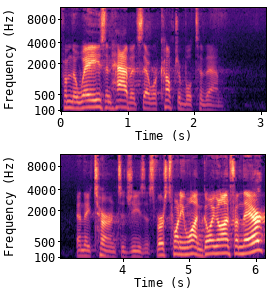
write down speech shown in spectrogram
from the ways and habits that were comfortable to them, and they turned to Jesus. Verse 21 Going on from there,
